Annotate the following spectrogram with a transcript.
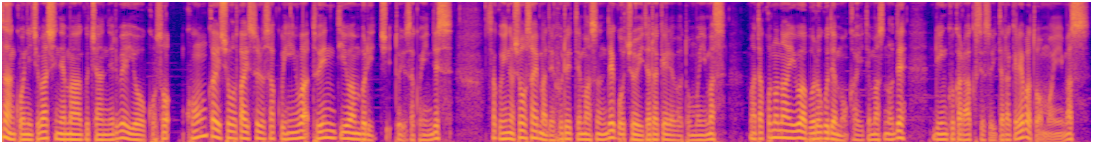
さんこんにちは。シネマーグチャンネルへようこそ。今回紹介する作品は21ブリッジという作品です。作品の詳細まで触れてますんでご注意いただければと思います。またこの内容はブログでも書いてますので、リンクからアクセスいただければと思います。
